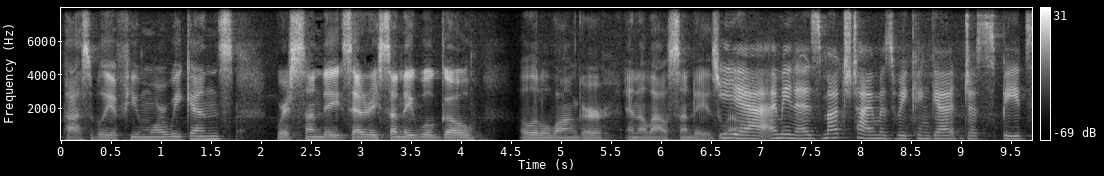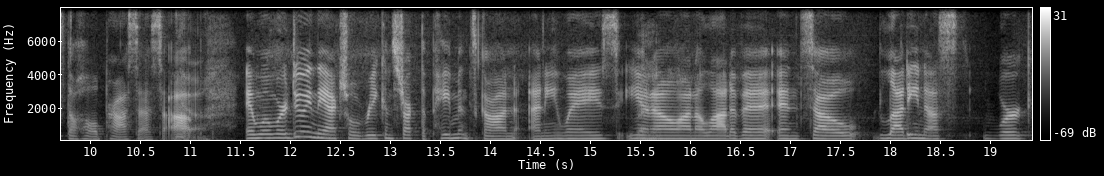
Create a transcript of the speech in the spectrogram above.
possibly a few more weekends where Sunday, Saturday, Sunday will go a little longer and allow Sunday as well. Yeah, I mean, as much time as we can get just speeds the whole process up. Yeah. And when we're doing the actual reconstruct, the payment's gone anyways, you Right. know, on a lot of it. And so letting us work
